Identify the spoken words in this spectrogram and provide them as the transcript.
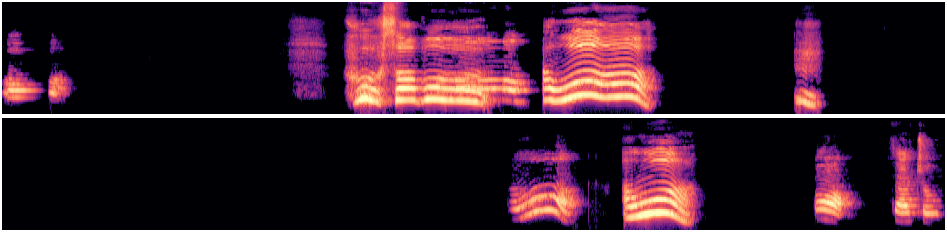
О. Фух, слава Богу. Алло. Алло. Алло. О, це чув.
